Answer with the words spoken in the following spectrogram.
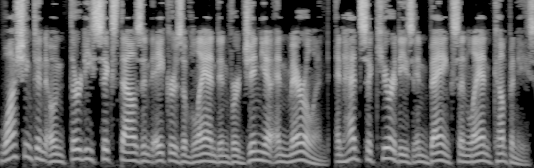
Washington owned 36,000 acres of land in Virginia and Maryland, and had securities in banks and land companies.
